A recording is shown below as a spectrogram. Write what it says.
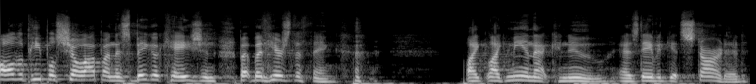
All the people show up on this big occasion. But, but here's the thing. Like, like me in that canoe, as David gets started,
